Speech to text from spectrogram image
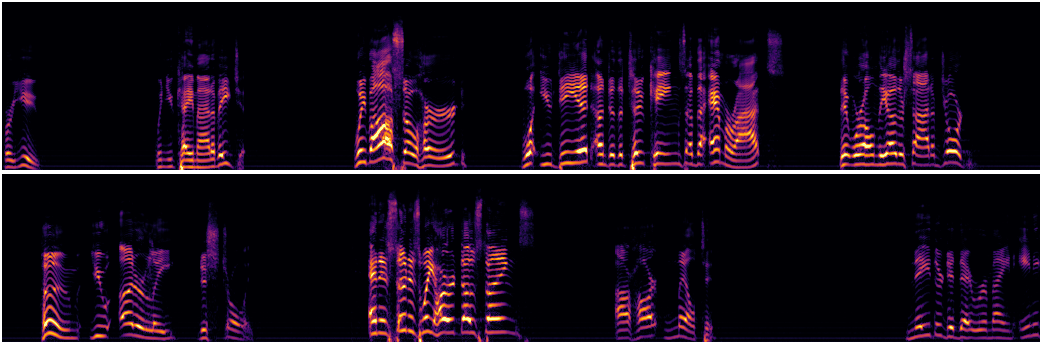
for you when you came out of Egypt. We've also heard what you did unto the two kings of the Amorites that were on the other side of Jordan, whom you utterly destroyed. And as soon as we heard those things, our heart melted. Neither did there remain any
